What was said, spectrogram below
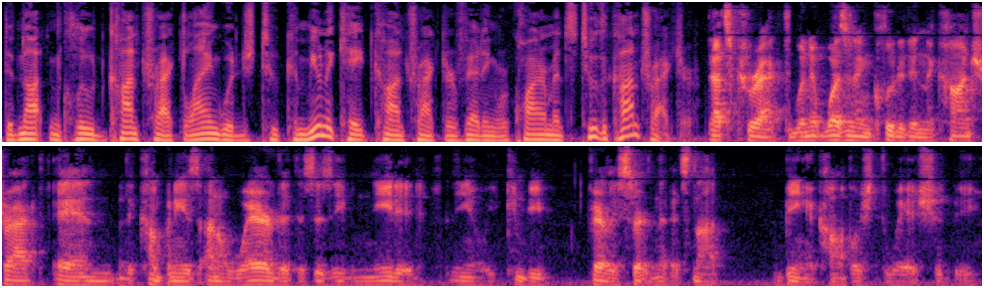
did not include contract language to communicate contractor vetting requirements to the contractor. That's correct. When it wasn't included in the contract and the company is unaware that this is even needed, you know, you can be fairly certain that it's not being accomplished the way it should be.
